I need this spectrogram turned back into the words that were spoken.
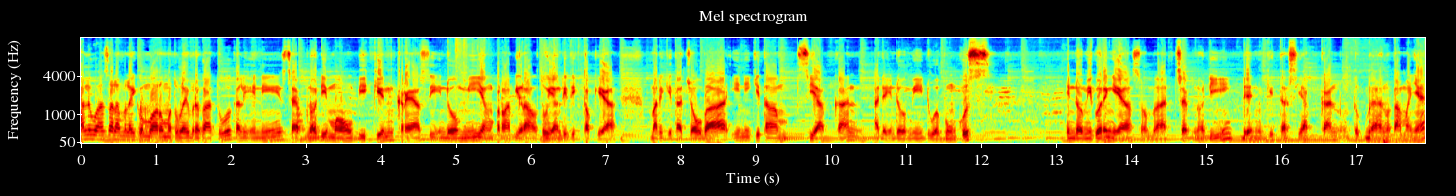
Halo assalamualaikum warahmatullahi wabarakatuh. Kali ini Chef Nodi mau bikin kreasi Indomie yang pernah viral tuh yang di tiktok ya. Mari kita coba. Ini kita siapkan. Ada Indomie dua bungkus. Indomie goreng ya Sobat Chef Nodi. Dan kita siapkan untuk bahan utamanya.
